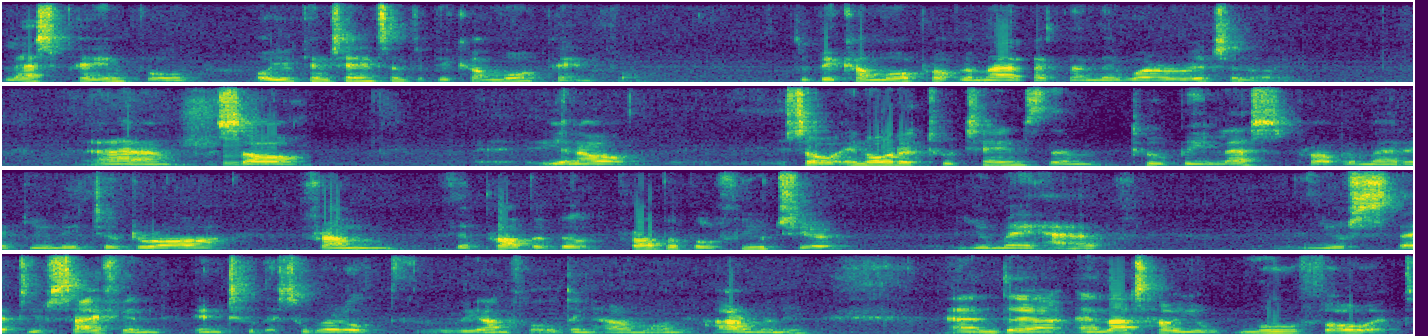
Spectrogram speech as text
less painful, or you can change them to become more painful, to become more problematic than they were originally. Um, hmm. So, you know, so in order to change them to be less problematic, you need to draw from the probable probable future you may have you, that you siphon into this world through the unfolding harmony, and uh, and that's how you move forward.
